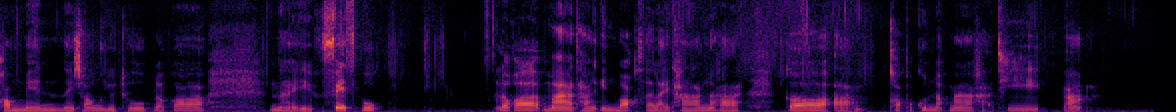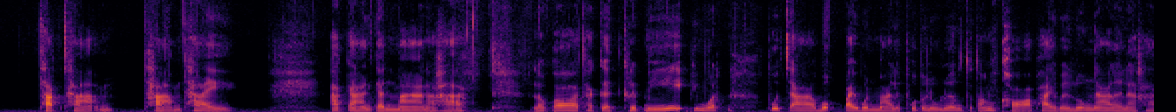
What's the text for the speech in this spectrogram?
คอมเมนต์ในช่อง YouTube แล้วก็ใน Facebook แล้วก็มาทางอินบ็อกซ์หลายทางนะคะ ก็ขอบพระคุณมาก ๆ ค่ะที่ทักถามถามไทย อาการกันมานะคะ แล้วก็ถ้าเกิดคลิปนี้พี่มดพูดจาวกไปวนมาหรือพูดไม่รู้เรื่องจะต้องขออภัยไว้ล่วงหน้าเลยนะคะ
